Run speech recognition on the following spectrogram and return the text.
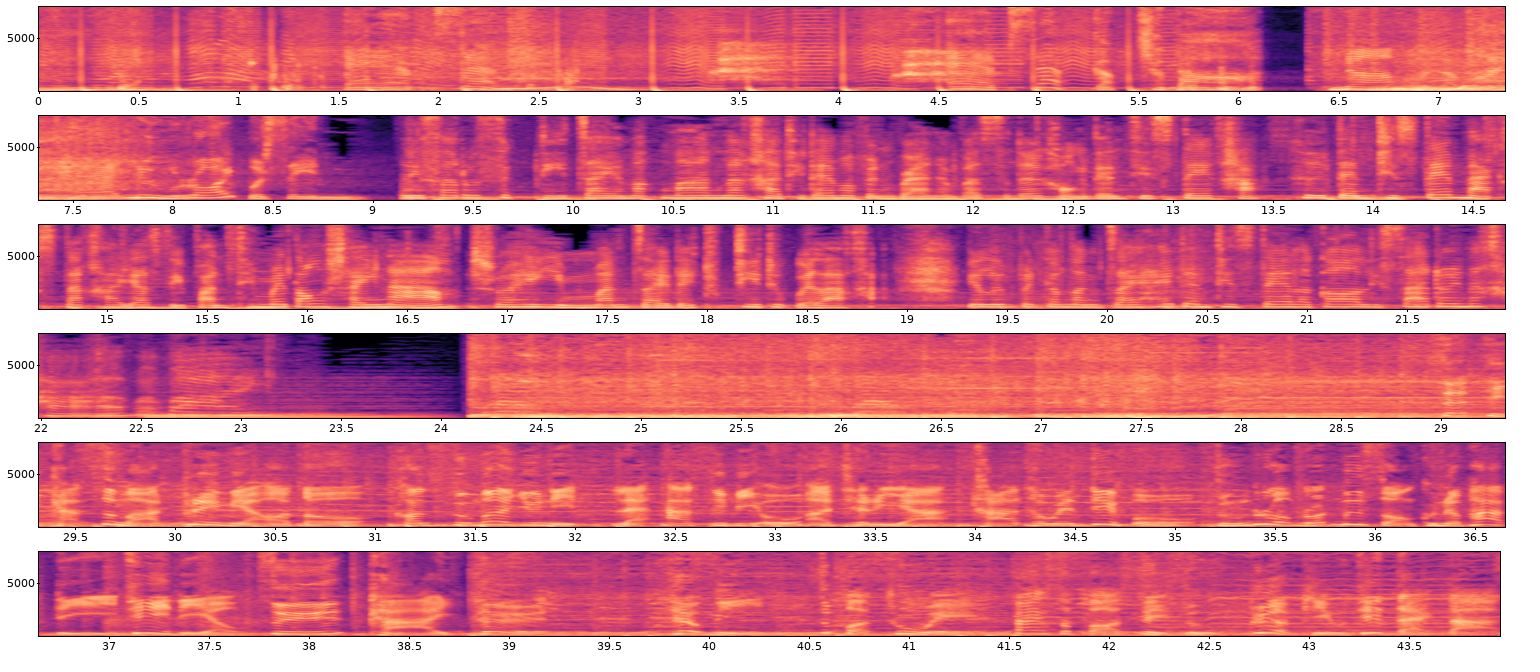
แอบแซบแอบแซบกับชบา น้ำผลไม้แท้หนึ่งร้อยเปอร์เซ็นต์ลิซ่ารู้สึกดีใจมาก ๆ นะคะ ที่ได้มาเป็นแบรนด์แอมบาสเดอร์ของ Dentiste ค่ะ คือ Dentiste Max นะคะ ยาสีฟันที่ไม่ต้องใช้น้ำ ช่วยให้ยิ้มมั่นใจได้ทุกที่ทุกเวลาค่ะ อย่าลืมเป็นกำลังใจให้ Dentiste แล้วก็ลิซ่าด้วยนะคะ บ๊ายบาย ติคัสสมาร์ทพรีเมียร์ออโต้คอน sumer unit และ RCBO อัจฉริยะคา24 ศูนย์รวมรถมือสองคุณภาพดีที่เดียว ซื้อขายเทิร์นเทลมีสปอร์ตทูเวย์แป้งสปอร์ตสีสูเพื่อผิวที่แตกต่าง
